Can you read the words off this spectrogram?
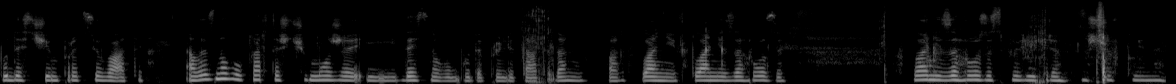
буде з чим працювати. Але знову карта, що може і десь знову буде прилітати. Да? Ну, в, плані, в плані загрози. В плані загрози з повітря. Що вплине?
